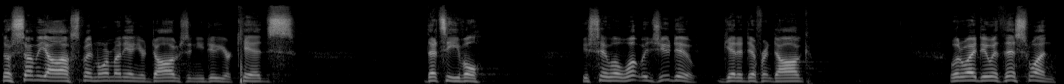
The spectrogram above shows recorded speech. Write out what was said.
Though some of y'all spend more money on your dogs than you do your kids, that's evil. You say, well, what would you do? Get a different dog? What do I do with this one?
